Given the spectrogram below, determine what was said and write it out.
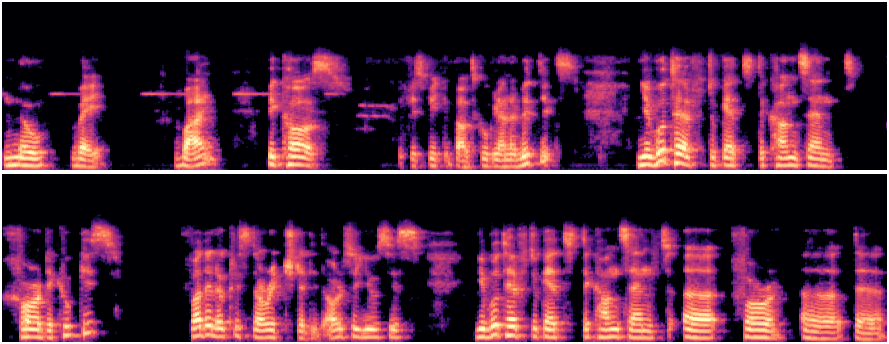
No way. Why? Because if we speak about Google Analytics, you would have to get the consent for the cookies, for the local storage that it also uses. You would have to get the consent uh, for uh, the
